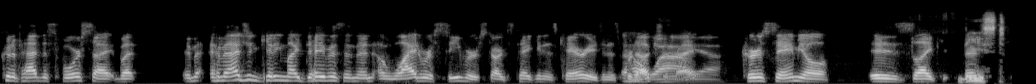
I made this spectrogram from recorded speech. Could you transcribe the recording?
could have had this foresight. But Im- imagine getting Mike Davis, and then a wide receiver starts taking his carries and his production. oh, wow, right? Yeah. Curtis Samuel is like they're- Beast.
